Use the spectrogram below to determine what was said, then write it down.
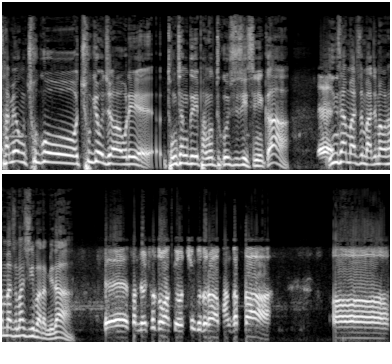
사명 초고, 초교, 저, 우리 동창들이 방송 듣고 있을 수 있으니까, 네. 인사 말씀 마지막으로 한 말씀 하시기 바랍니다. 네, 삼령초등학교 친구들아, 반갑다. 어,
